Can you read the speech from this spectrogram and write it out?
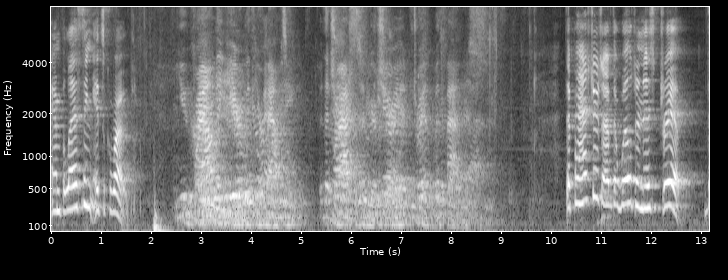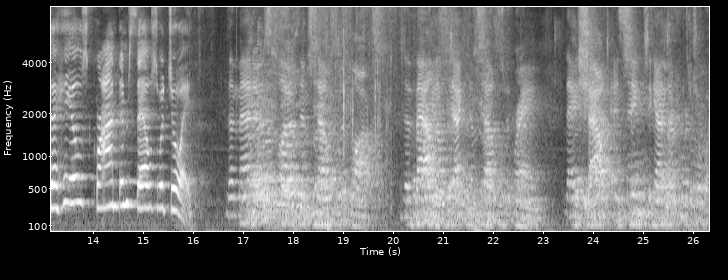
and blessing its growth. You crown the year with your bounty. The tracks of your chariot drip with fatness. The pastures of the wilderness drip, the hills grind themselves with joy. The meadows clothe themselves with flocks. The valleys deck themselves with grain. They shout and sing together for joy.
